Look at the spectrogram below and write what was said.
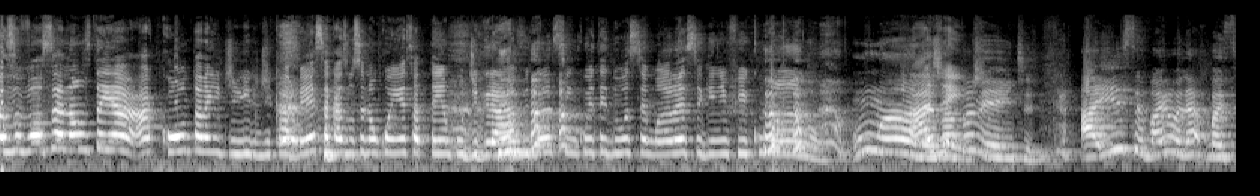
Caso você não tenha a conta de, de cabeça, caso você não conheça tempo de grávida, 52 semanas significa um ano. Um ano, ah, exatamente. Gente. Aí você vai olhar, mas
